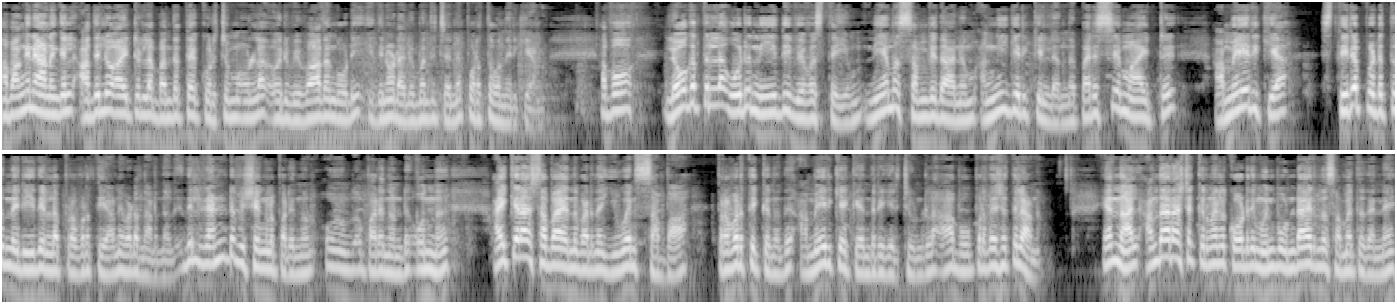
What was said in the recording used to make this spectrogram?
അപ്പം അങ്ങനെയാണെങ്കിൽ അതിലുമായിട്ടുള്ള ബന്ധത്തെക്കുറിച്ചും ഉള്ള ഒരു വിവാദം കൂടി ഇതിനോടനുബന്ധിച്ച് തന്നെ പുറത്തു വന്നിരിക്കുകയാണ്. അപ്പോൾ ലോകത്തുള്ള ഒരു നീതി വ്യവസ്ഥയും നിയമ സംവിധാനവും അംഗീകരിക്കില്ലെന്ന് പരസ്യമായിട്ട് അമേരിക്ക സ്ഥിരപ്പെടുത്തുന്ന രീതിയിലുള്ള പ്രവൃത്തിയാണ് ഇവിടെ നടന്നത്. ഇതിൽ രണ്ട് വിഷയങ്ങൾ പറയുന്നു പറയുന്നുണ്ട്. ഒന്ന് ഐക്യരാഷ്ട്രസഭ എന്ന് പറയുന്ന യു സഭ പ്രവർത്തിക്കുന്നത് അമേരിക്ക കേന്ദ്രീകരിച്ചുകൊണ്ടുള്ള ആ ഭൂപ്രദേശത്തിലാണ്. എന്നാൽ അന്താരാഷ്ട്ര ക്രിമിനൽ കോടതി മുൻപ് ഉണ്ടായിരുന്ന സമയത്ത് തന്നെ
